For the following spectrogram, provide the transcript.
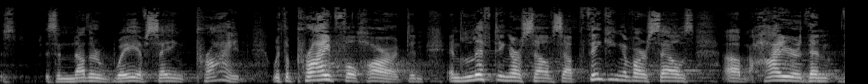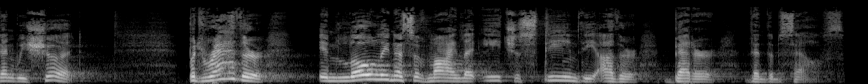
is, is another way of saying pride. With a prideful heart and, and lifting ourselves up, thinking of ourselves um, higher than, than we should. But rather, in lowliness of mind, let each esteem the other better than themselves.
